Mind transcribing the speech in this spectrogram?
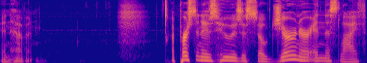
in heaven. A person is who is a sojourner in this life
